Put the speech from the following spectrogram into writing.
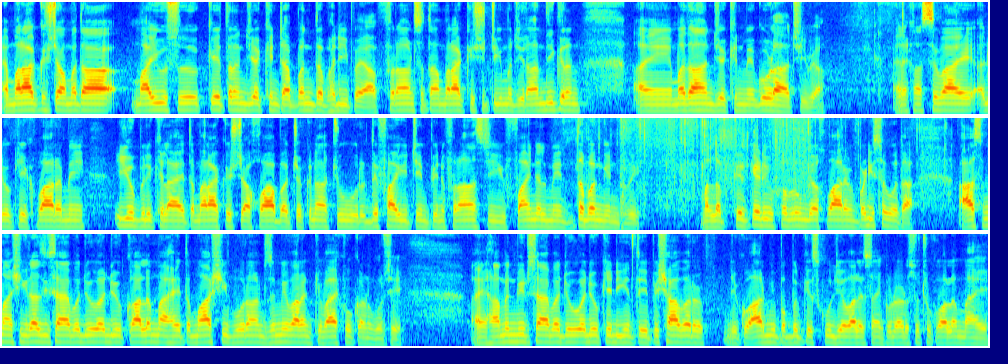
ऐं मराकश जा मदा मायूस केतिरनि जी अखियुनि जा बंद भॼी पिया। फ्रांस तां मराकशी टीम जी रांदीगरनि ऐं मदाहनि जी अखियुनि में ॻोढ़ा अची विया। सवाइ अॼोकी अख़बार में इहो बि लिखियलु आहे त मराकश जा ख़्वाब चुकना चूर दिफ़ाई चैंपियन फ्रांस जी फाइनल में दबंग एंट्री मतिलबु कहिड़ी कहिड़ियूं ख़बरूं बि अख़बार में पढ़ी था? आसमा शिराज़ी साहिब जो अॼु कॉलम आहे त मुआशी बुरान ज़िम्मेवारनि खे वाइको करणु घुरिजे। हामिद मीर साहिब जो अॼोके ॾींहं ते पिशावर, जेको आर्मी पब्लिक स्कूल जे हवाले सां सुठो कॉलम आहे।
